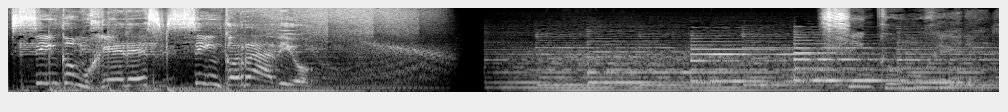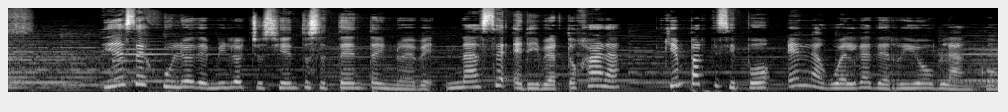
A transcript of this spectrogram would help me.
Cinco mujeres, cinco radio. Cinco mujeres. 10 de julio de 1879 nace Heriberto Jara, quien participó en la huelga de Río Blanco.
